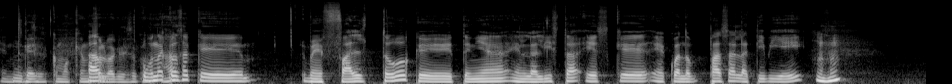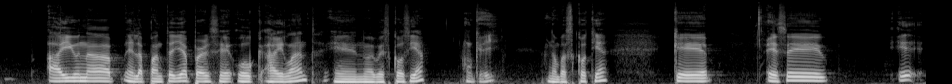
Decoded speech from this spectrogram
Ah, callback de eso. como- Una Ajá. cosa que me faltó que tenía en la lista es que eh, cuando pasa la TVA hay una en la pantalla aparece Oak Island en Nueva Escocia, Ok. Nueva Escocia, que ese eh,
